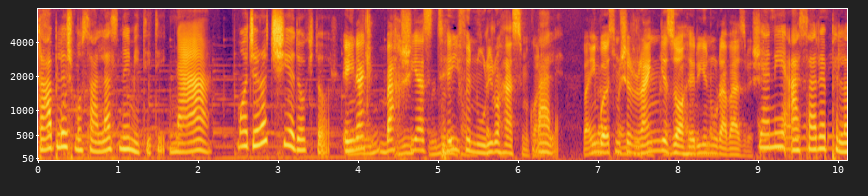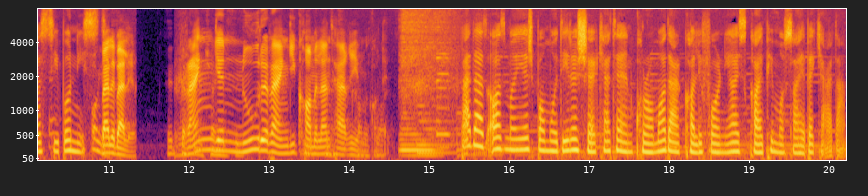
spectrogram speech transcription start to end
قبلش مثلث نمی‌دیدی. نه. ماجرا چیه دکتر؟ عینک بخشی از طیف نوری رو حس می‌کنه. بله. و این باعث میشه رنگ ظاهری نور عوض بشه یعنی اثر پلاسیبو نیست بله بله رنگ نور رنگی کاملا تغییر می‌کنه بعد از آزمایش با مدیر شرکت انکروما در کالیفرنیا اسکایپی مصاحبه کردم.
